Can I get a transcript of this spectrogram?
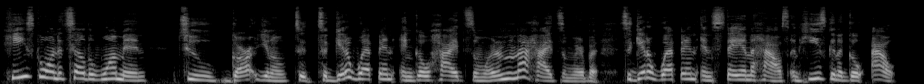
He's going to tell the woman to guard, you know, to, to get a weapon and go hide somewhere. Not hide somewhere, but to get a weapon and stay in the house. And he's going to go out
